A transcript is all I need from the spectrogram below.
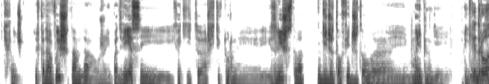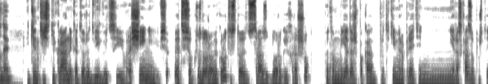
в техничке. То есть, когда выше, там, да, уже и подвесы, и какие-то архитектурные излишества, диджитал, фиджитал, мэппинги. И, и дроны. И кинетические экраны, которые двигаются, и вращение. И все. Это все здорово и круто, стоит сразу дорого и хорошо. Поэтому я даже пока про такие мероприятия не рассказываю, потому что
